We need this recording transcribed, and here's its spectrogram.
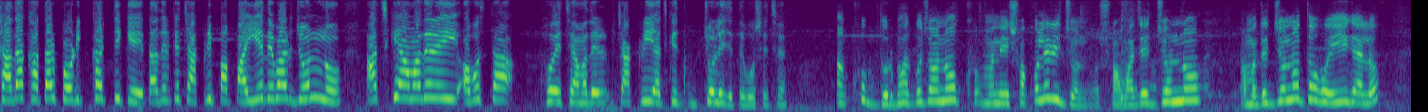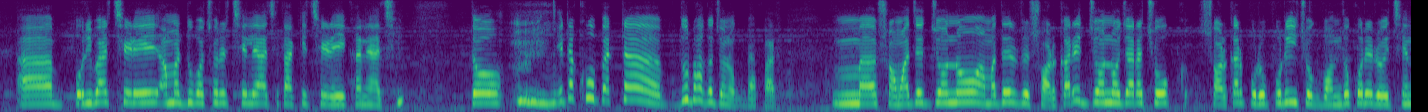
সাদা খাতার পরীক্ষার্থীকে তাদেরকে চাকরি পাইয়ে দেওয়ার জন্য আজকে আমাদের এই অবস্থা হয়েছে, আমাদের চাকরি আজকে চলে যেতে বসেছে। খুব দুর্ভাগ্যজনক মানে সকলেরই জন্য, সমাজের জন্য, আমাদের জন্য তো হয়েই গেল। পরিবার ছেড়ে, আমার দু বছরের ছেলে আছে, তাকে ছেড়ে এখানে আছি। তো এটা খুব একটা দুর্ভাগ্যজনক ব্যাপার। সমাজের জন্য, আমাদের সরকারের জন্য যারা চোখ, সরকার পুরোপুরি চোখ বন্ধ করে রয়েছেন,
